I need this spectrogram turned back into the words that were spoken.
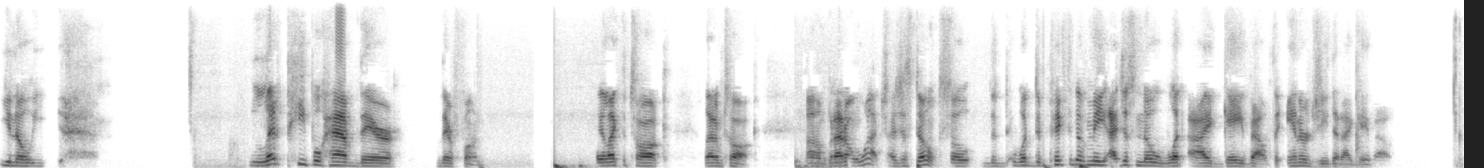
you know, let people have their their fun. They like to talk. Let them talk. Um, but I don't watch. I just don't. So the, what depicted of me, I just know what I gave out, the energy that I gave out.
